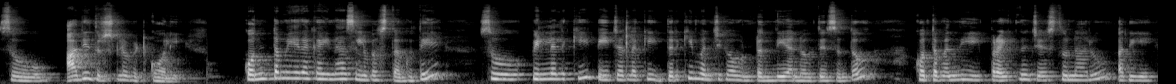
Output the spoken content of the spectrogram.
సో అది దృష్టిలో పెట్టుకోవాలి. కొంతమేరకైనా సిలబస్ తగ్గితే సో పిల్లలకి టీచర్లకి ఇద్దరికీ మంచిగా ఉంటుంది అన్న ఉద్దేశంతో కొంతమంది ప్రయత్నం చేస్తున్నారు. అది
